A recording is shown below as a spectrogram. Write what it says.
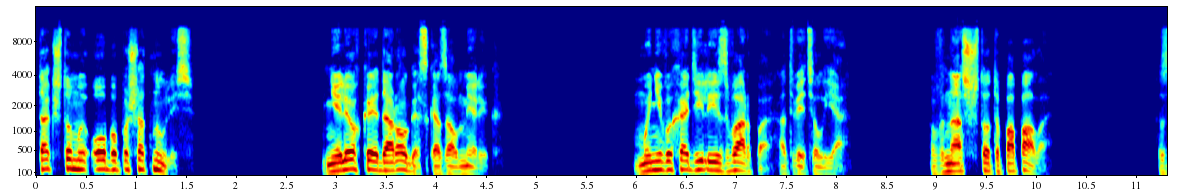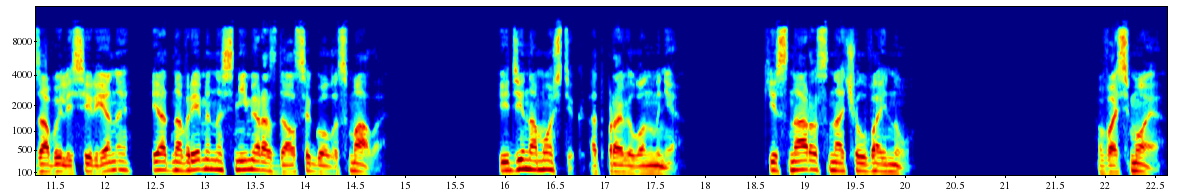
так что мы оба пошатнулись. «Нелегкая дорога», — сказал Мерик. «Мы не выходили из варпа», — ответил я. «В нас что-то попало». Завыли сирены, и одновременно с ними раздался голос Мала. «Иди на мостик», — отправил он мне. Киснарос начал войну. Восьмое.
